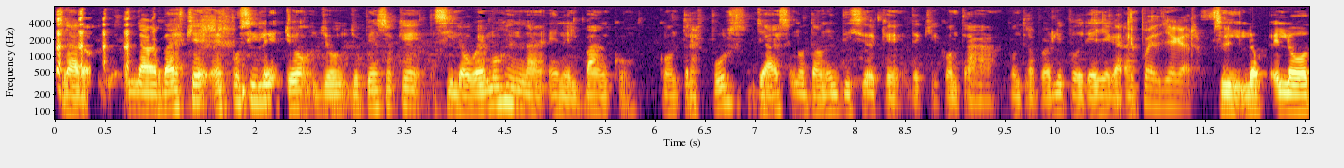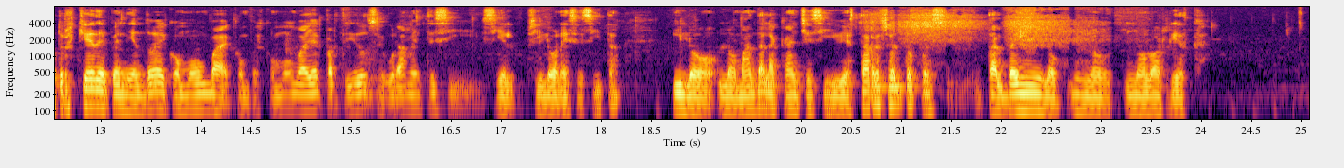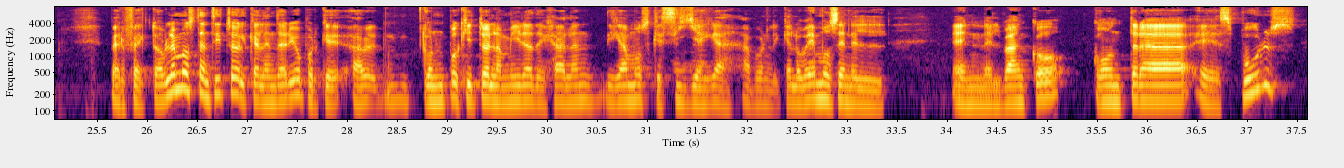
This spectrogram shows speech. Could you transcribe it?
Claro, la verdad es que es posible. Yo, yo, yo pienso que si lo vemos en, la, en el banco contra Spurs, ya eso nos da un indicio de que, de que contra, contra Burnley podría llegar a. Que puede llegar. Sí, Lo, lo, otro es que dependiendo de cómo, va, pues, cómo vaya el partido, seguramente si, si, el, si lo necesita y lo, manda a la cancha. Si está resuelto, pues tal vez ni lo, no lo arriesga. Perfecto. Hablemos tantito del calendario porque con un poquito en la mira de Haaland, digamos que sí llega a Burnley, que lo vemos en el, en el banco contra eh, Spurs.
